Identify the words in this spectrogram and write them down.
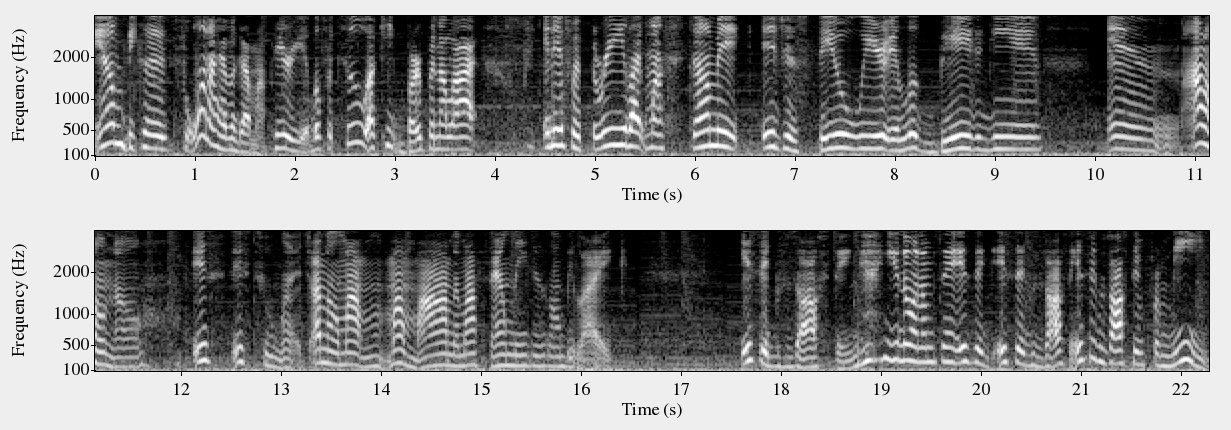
am because for one, I haven't got my period, but for two, I keep burping a lot. And then for three like my stomach it just feel weird. It look big again. And i don't know. It's it's too much. I know my my mom and my family just gonna be like it's exhausting. You know what i'm saying? It's it's exhausting. It's exhausting for me.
